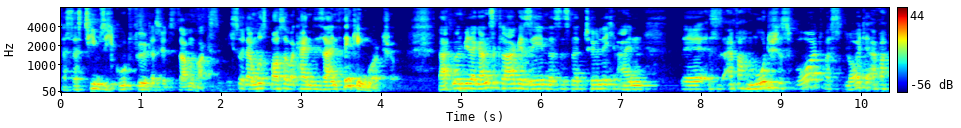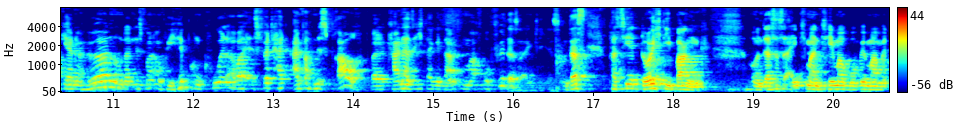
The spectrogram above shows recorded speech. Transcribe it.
dass das Team sich gut fühlt, dass wir zusammenwachsen. Ich so, da brauchst du aber keinen Design Thinking Workshop. Da hat man wieder ganz klar gesehen, dass es natürlich ein, äh, es ist einfach ein modisches Wort, was Leute einfach gerne hören und dann ist man irgendwie hip und cool, aber es wird halt einfach missbraucht, weil keiner sich da Gedanken macht, wofür das eigentlich ist. Und das passiert durch die Bank. Und das ist eigentlich mal ein Thema, wo wir mal mit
